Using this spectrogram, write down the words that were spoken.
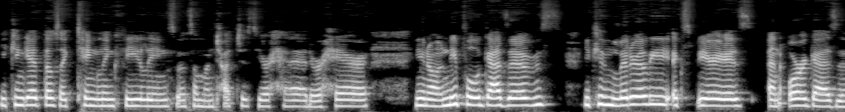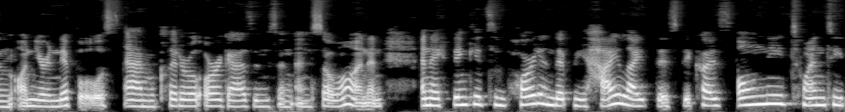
You can get those like tingling feelings when someone touches your head or hair, you know, nipple gasms. You can literally experience an orgasm on your nipples, um, clitoral orgasms and, and so on. And, and I think it's important that we highlight this because only 20%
